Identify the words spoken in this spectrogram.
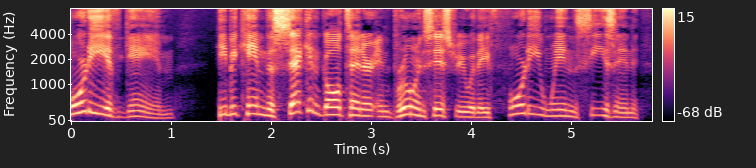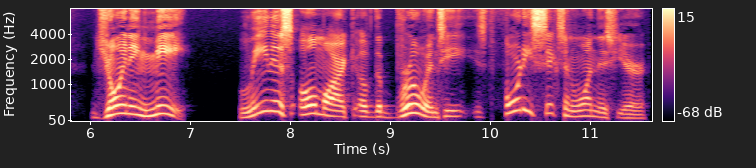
40th game. He became the second goaltender in Bruins history with a 40 win season, joining me. Linus Ullmark of the Bruins. He is 46 and 1 this year.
